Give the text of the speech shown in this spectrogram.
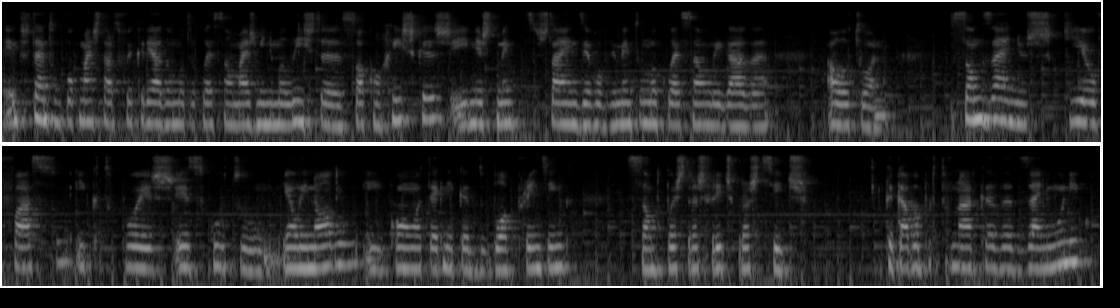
Entretanto, um pouco mais tarde foi criada uma outra coleção mais minimalista, só com riscas, e neste momento está em desenvolvimento uma coleção ligada ao outono. São desenhos que eu faço e que depois executo em linóleo e com a técnica de block printing são depois transferidos para os tecidos, que acaba por tornar cada desenho único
